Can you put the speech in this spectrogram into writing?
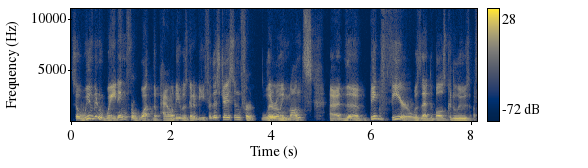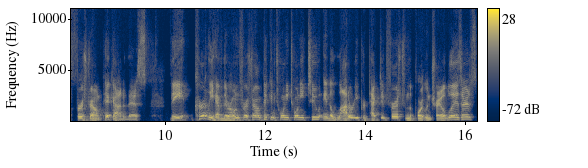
So we've been waiting for what the penalty was going to be for this, Jason, for literally months. Uh, the big fear was that the Bulls could lose a first round pick out of this. They currently have their own first round pick in 2022 and a lottery protected first from the Portland Trailblazers.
